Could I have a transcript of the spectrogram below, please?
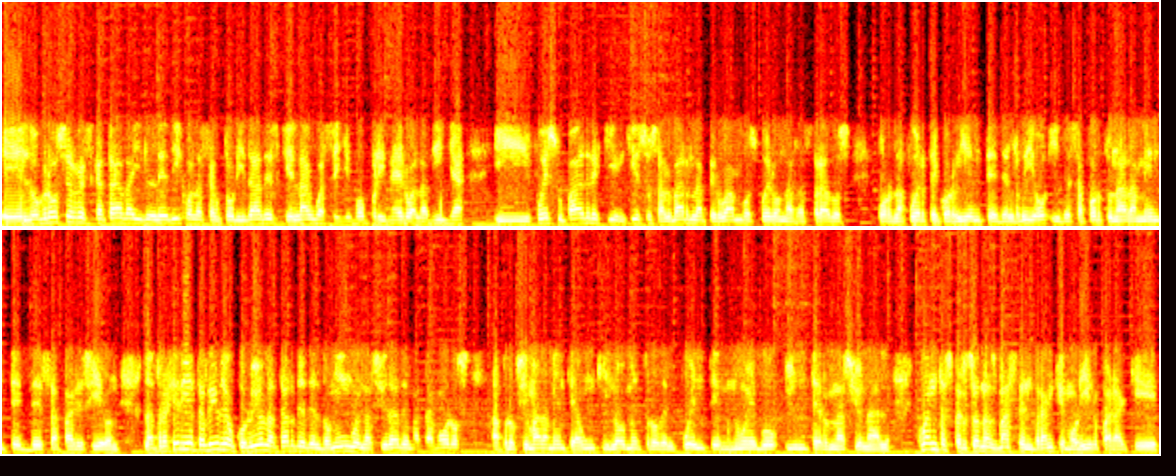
eh, logró ser rescatada y le dijo a las autoridades que el agua se llevó primero a la niña y fue su padre quien quiso salvarla, pero ambos fueron arrastrados por la fuerte corriente del río y desafortunadamente desaparecieron. La tragedia terrible ocurrió la tarde del domingo en la ciudad de Matamoros, aproximadamente a un kilómetro de el puente nuevo internacional. ¿Cuántas personas más tendrán que morir para que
